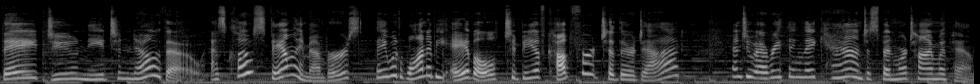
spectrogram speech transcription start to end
They do need to know, though. As close family members, they would want to be able to be of comfort to their dad and do everything they can to spend more time with him.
